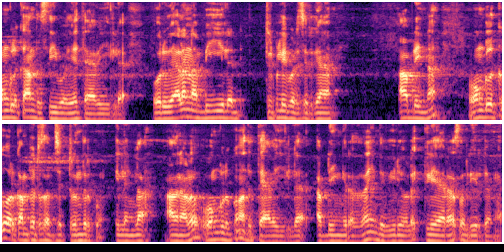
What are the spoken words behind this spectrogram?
உங்களுக்கு அந்த சிஓஏ தேவையில்லை. ஒரு வேளை நான் பிஇயில் ட்ரிபிள் e படிச்சிருக்கேன் அப்படின்னா உங்களுக்கு ஒரு கம்ப்யூட்டர் சப்ஜெக்ட் இருந்திருக்கும் இல்லைங்களா? அதனால் உங்களுக்கும் அது தேவையில்லை அப்படிங்கிறது தான் இந்த வீடியோவில் கிளியராக சொல்லியிருக்காங்க.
